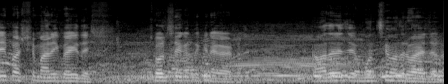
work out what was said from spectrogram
এই পাশে মানিক ভাই দেশ। চলছে কিন্তু কেনাকাটা। আমাদের এই যে মুন্সিগঞ্জের ভাইয়ের জন্য।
